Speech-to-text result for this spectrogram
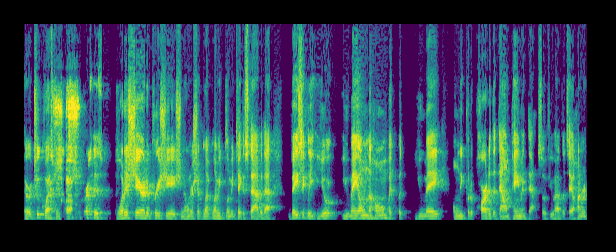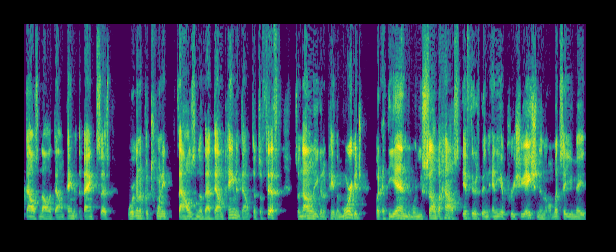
There are two questions. First is, what is shared appreciation ownership? Let, let me, let me take a stab at that. Basically, you, you may own the home, but, but you may only put a part of the down payment down. So if you have, let's say, a $100,000 down payment, the bank says, we're going to put 20,000 of that down payment down. That's a fifth. So not only are you going to pay the mortgage, but at the end, when you sell the house, if there's been any appreciation in the home, let's say you made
